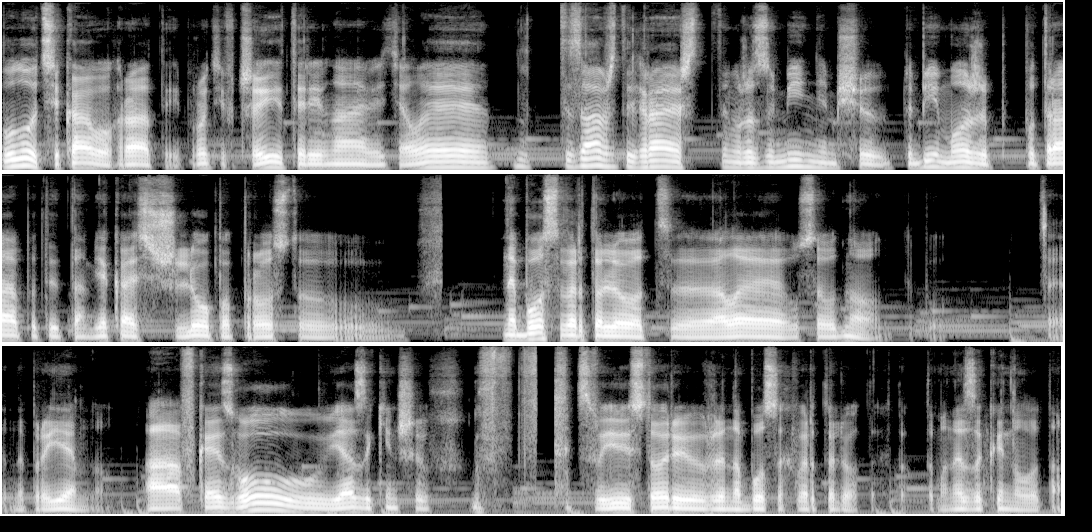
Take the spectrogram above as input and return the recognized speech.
було цікаво грати проти читерів навіть, але ну, ти завжди граєш з тим розумінням, що тобі може потрапити там якась шльопа просто. Не бос вертольот, е, але все одно, типу, це неприємно. А в CSGO я закінчив свою історію вже на босах вертольотах. Тобто мене закинуло там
